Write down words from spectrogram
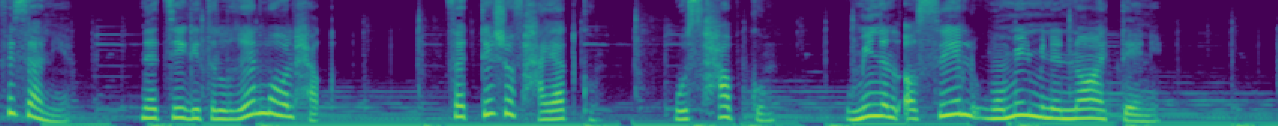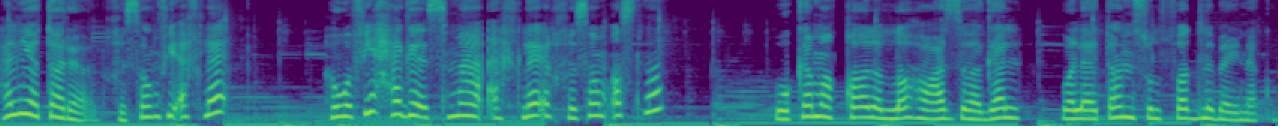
في ثانية. نتيجة الغل والحقد. فتشوا في حياتكم وصحابكم ومين الأصيل ومين من النوع التاني. هل يا ترى الخصام فيه أخلاق؟ هو في حاجة اسمها أخلاق الخصام أصلا؟ وكما قال الله عز وجل ولا تنسوا الفضل بينكم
